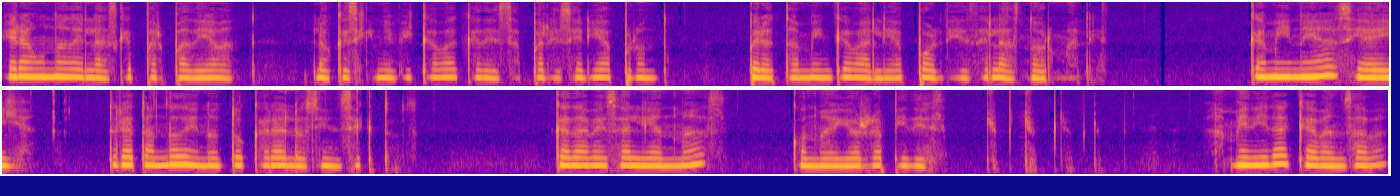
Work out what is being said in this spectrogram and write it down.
Era una de las que parpadeaban, lo que significaba que desaparecería pronto, pero también que valía por diez de las normales. Caminé hacia ella, tratando de no tocar a los insectos. Cada vez salían más, con mayor rapidez. A medida que avanzaba,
